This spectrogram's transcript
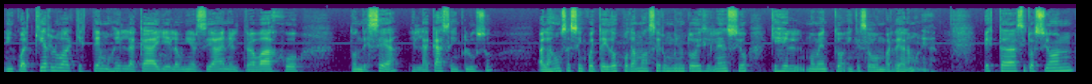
en cualquier lugar que estemos, en la calle, en la universidad, en el trabajo, donde sea, en la casa incluso, a las 11.52 podamos hacer un minuto de silencio, que es el momento en que se bombardea la moneda. Esta situación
